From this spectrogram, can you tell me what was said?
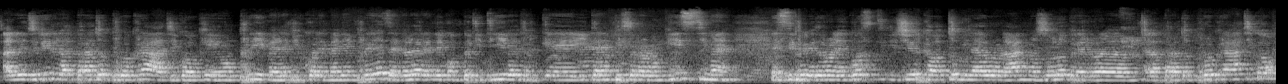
alleggerire l'apparato burocratico che opprime le piccole e medie imprese e non le rende competitive perché i tempi sono lunghissimi e si prevedono dei costi di circa 8.000 euro l'anno solo per eh, l'apparato burocratico.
